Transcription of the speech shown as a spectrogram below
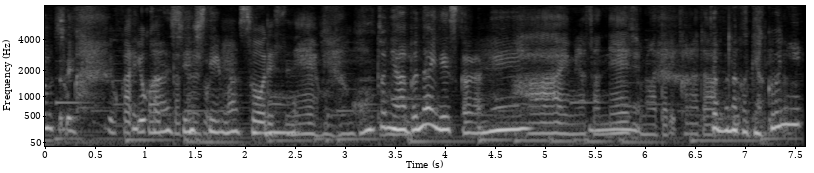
うので結構安心していますそうですね。本当に危ないですからね。はい、皆さんね、ねそのあたり体。でもなんか逆に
